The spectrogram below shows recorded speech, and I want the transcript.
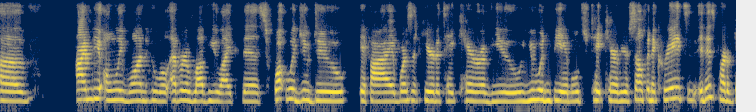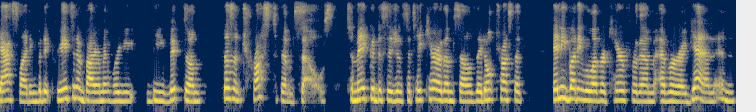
of I'm the only one who will ever love you like this. What would you do if I wasn't here to take care of you? You wouldn't be able to take care of yourself. And it creates, it is part of gaslighting, but it creates an environment where you, the victim doesn't trust themselves to make good decisions, to take care of themselves. They don't trust that anybody will ever care for them ever again. And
